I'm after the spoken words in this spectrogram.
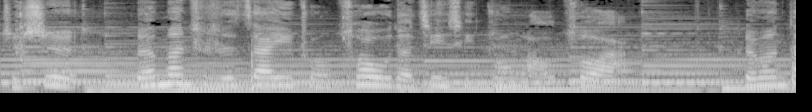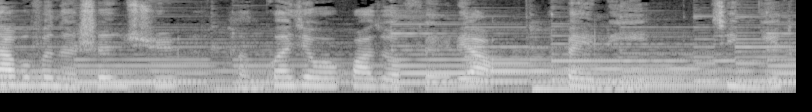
只是人们只是在一种错误的进行中劳作啊。人们大部分的身躯很快就会化作肥料，背离进泥土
